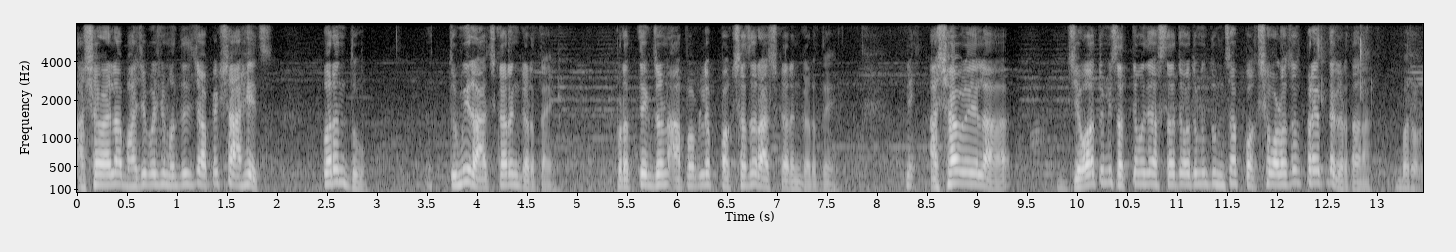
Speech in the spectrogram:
अशा वेळेला भाजपची मदतीची अपेक्षा आहेच. परंतु तुम्ही राजकारण करताय. प्रत्येकजण आपापल्या पक्षाचं राजकारण करतंय. आणि अशा वेळेला जेव्हा तुम्ही सत्तेमध्ये असता तेव्हा तुम्ही तुमचा पक्ष वाढवायचा प्रयत्न करता ना. बरोबर.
